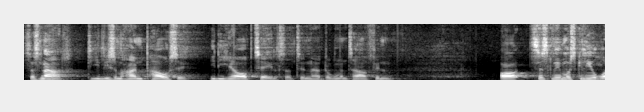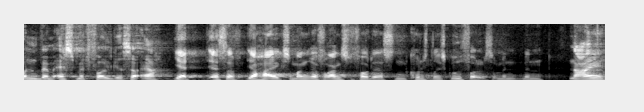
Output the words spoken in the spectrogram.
så snart de ligesom har en pause i de her optagelser til den her dokumentarfilm. Og så skal vi måske lige runde, hvem Asmat-folket så er. Ja, altså, jeg har ikke så mange referencer for deres sådan, kunstneriske udfoldelse, men, men Nej,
